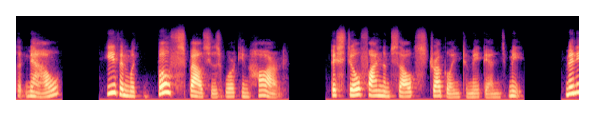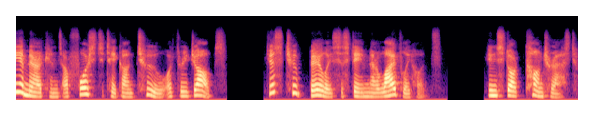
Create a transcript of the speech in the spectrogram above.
But now, even with both spouses working hard, they still find themselves struggling to make ends meet. Many Americans are forced to take on two or three jobs just to barely sustain their livelihoods. In stark contrast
